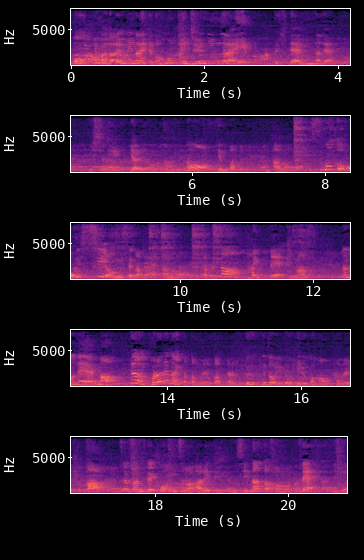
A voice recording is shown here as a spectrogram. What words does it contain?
もう今誰もいないけど本当に10人ぐらいバーって来てみんなで一緒にやるような感じの現場にあのすごく美味しいお店がねあのたくさん入っています。なのでまあ普段来られない方もよかったら福福通りでお昼ご飯を食べるとかそういう感じでこう市場歩いてみてほしいなと思うのでぜひ遊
